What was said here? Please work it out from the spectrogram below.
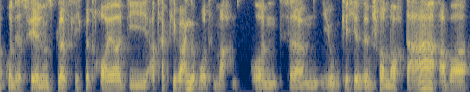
und es fehlen uns plötzlich Betreuer, die attraktive Angebote machen. Und ähm, Jugendliche sind schon noch da, aber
